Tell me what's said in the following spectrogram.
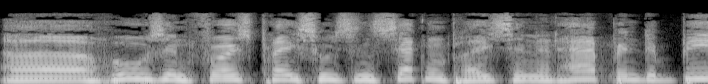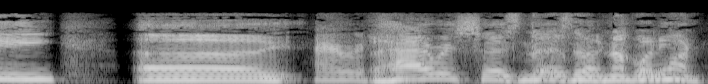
uh, who's in first place, who's in second place, and it happened to be uh, Harris. Harris at Is uh, number 20 one.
